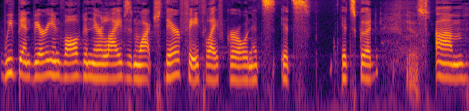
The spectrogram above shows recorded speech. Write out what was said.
we've been very involved in their lives and watched their faith life grow, and it's it's it's good. Yes. Um,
